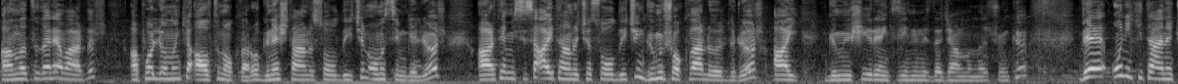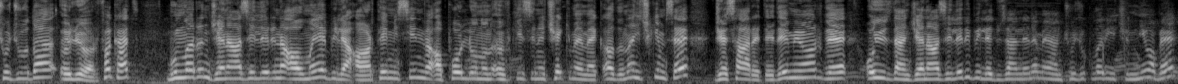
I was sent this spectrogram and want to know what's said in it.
anlatıda ne vardır? Apollon'unki altın oklar. O güneş tanrısı olduğu için onu simgeliyor. Artemis ise ay tanrıçası olduğu için gümüş oklarla öldürüyor. Ay gümüşi renk zihninizde canlanır çünkü. Ve 12 tane çocuğu da ölüyor. Fakat bunların cenazelerini almaya bile Artemis'in ve Apollon'un öfkesini çekmemek adına hiç kimse cesaret edemiyor ve o yüzden cenazeleri bile düzenlenemeyen çocukları için Niobe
